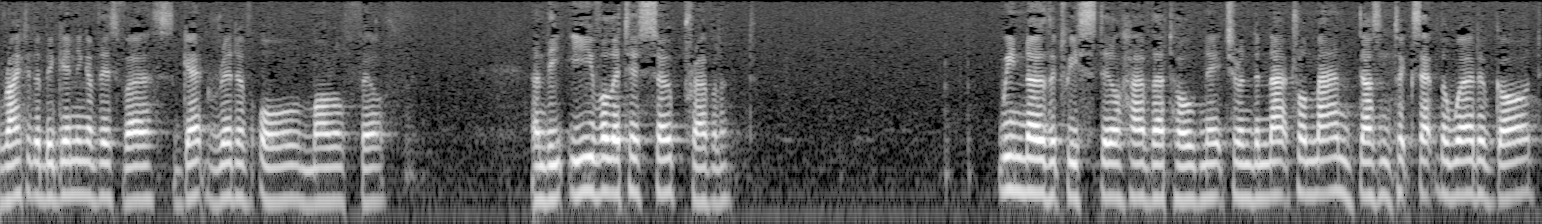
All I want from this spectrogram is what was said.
right at the beginning of this verse get rid of all moral filth. And the evil that is so prevalent. We know that we still have that old nature, and the natural man doesn't accept the Word of God,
